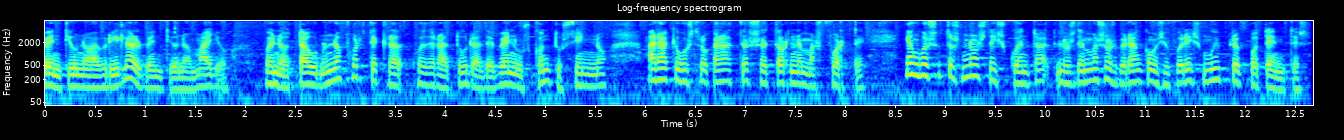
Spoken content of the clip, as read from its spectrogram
21 de abril al 21 de mayo. Bueno, Tauro, una fuerte cuadratura de Venus con tu signo hará que vuestro carácter se torne más fuerte y aunque vosotros no os deis cuenta, los demás os verán como si fuerais muy prepotentes.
